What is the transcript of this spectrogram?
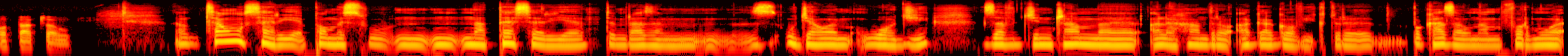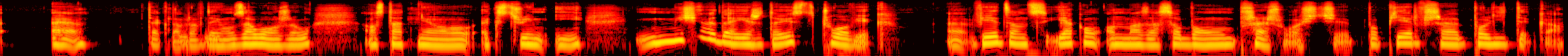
otaczał. No, całą serię, pomysł na tę serię, tym razem z udziałem Łodzi, zawdzięczamy Alejandro Agagowi, który pokazał nam Formułę E, tak naprawdę ją założył, ostatnio Extreme E. Mi się wydaje, że to jest człowiek, e, wiedząc jaką on ma za sobą przeszłość. Po pierwsze polityka,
